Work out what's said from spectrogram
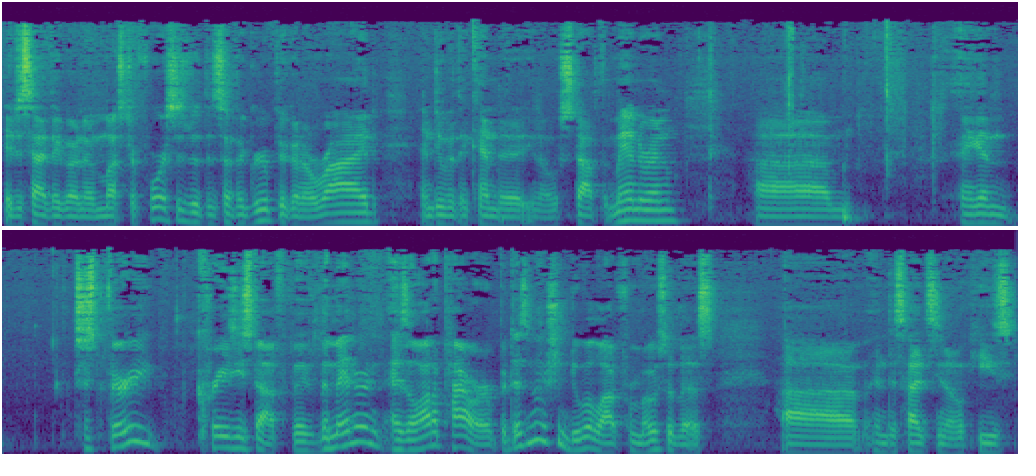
They decide they're going to muster forces with this other group. They're going to ride and do what they can to you know stop the Mandarin. Um, again, just very crazy stuff. The, the, Mandarin has a lot of power, but doesn't actually do a lot for most of this. Uh, and decides you know he's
